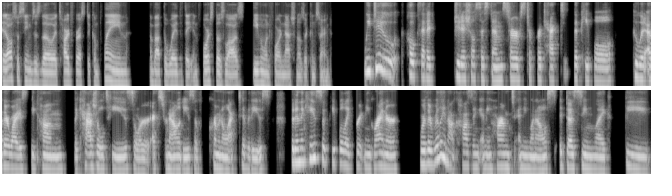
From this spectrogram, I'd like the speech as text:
it also seems as though it's hard for us to complain about the way that they enforce those laws, even when foreign nationals are concerned. We do hope that a judicial system serves to protect the people who would otherwise become the casualties or externalities of criminal activities. But in the case of people like Brittney Griner, where they're really not causing any harm to anyone else, it does seem like the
